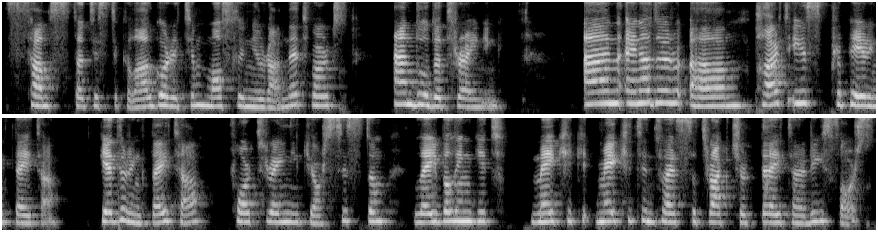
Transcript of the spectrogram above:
some statistical algorithm, mostly neural networks, and do the training. And another um, part is preparing data, gathering data for training your system, labeling it, make it, make it into a structured data resource.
